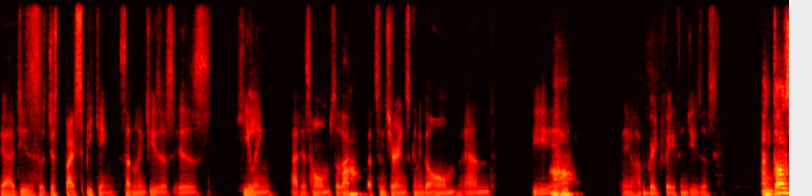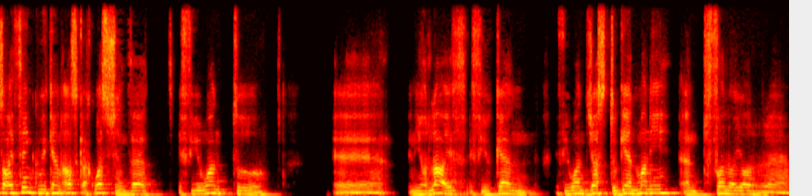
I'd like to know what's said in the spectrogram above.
yeah. Jesus is just by speaking. Suddenly, Jesus is healing at his home. So that Uh-huh. that centurion's going to go home and be Uh-huh. you know have great faith in Jesus. And also, I think we can ask a question that if you want to, uh, in your life, if you can, if you want just to gain money and follow your uh,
